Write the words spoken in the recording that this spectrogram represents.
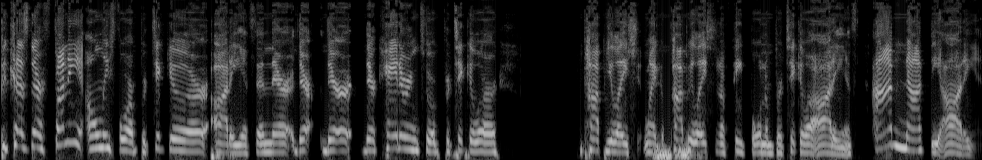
because they're funny only for a particular audience and they're they're they're they're catering to a particular population like a population of people in a particular audience. I'm not the audience.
